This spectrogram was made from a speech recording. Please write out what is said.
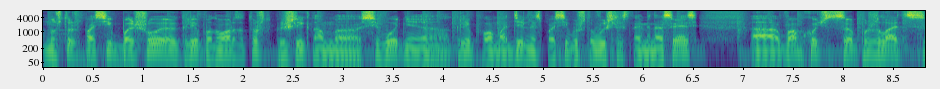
Ну что ж, спасибо большое, Глеб Ануар, за то, что пришли к нам э, сегодня. Глеб, вам отдельное спасибо, что вышли с нами на связь. А, вам хочется пожелать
